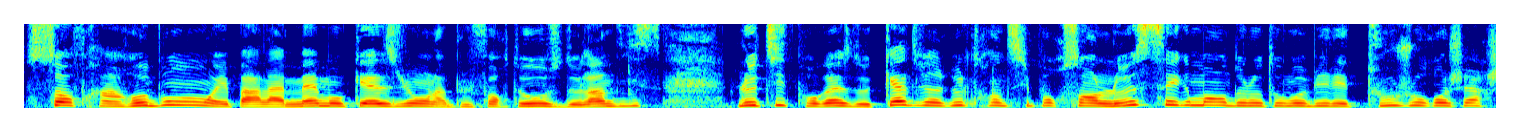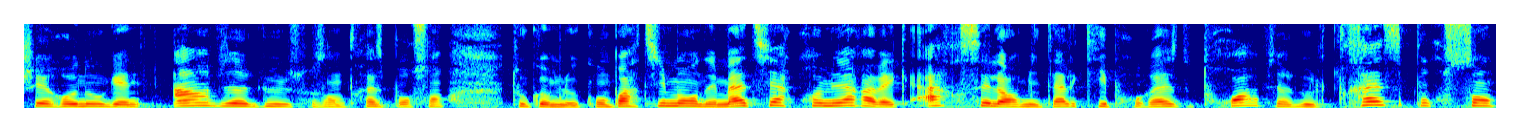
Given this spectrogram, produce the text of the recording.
s'offre un rebond et par la même occasion la plus forte hausse de l'indice. Le titre progresse de 4,36%. Le segment de l'automobile est toujours recherché. Renault gagne 1,73%, tout comme le compartiment des matières première avec ArcelorMittal qui progresse de 3,13%.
